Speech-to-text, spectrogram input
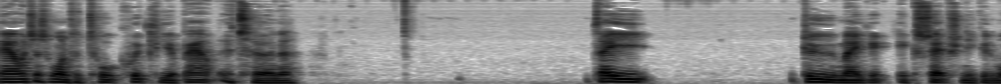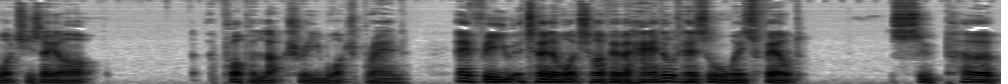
now, I just want to talk quickly about Eterna. They do make exceptionally good watches. They are a proper luxury watch brand. Every Eterna watch I've ever handled has always felt superb.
